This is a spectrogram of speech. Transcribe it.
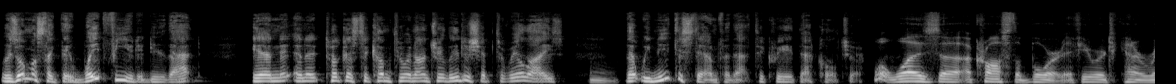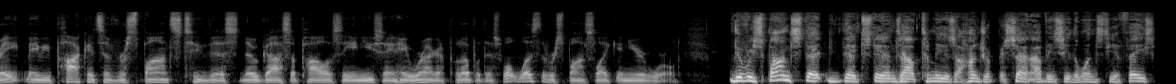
It was almost like they wait for you to do that, and and it took us to come to an EntreLeadership to realize that we need to stand for that to create that culture. What was uh, across the board, if you were to kind of rate maybe pockets of response to this no gossip policy and you saying, hey, we're not going to put up with this, what was the response like in your world? The response that that stands out to me is 100% obviously the ones to your face.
